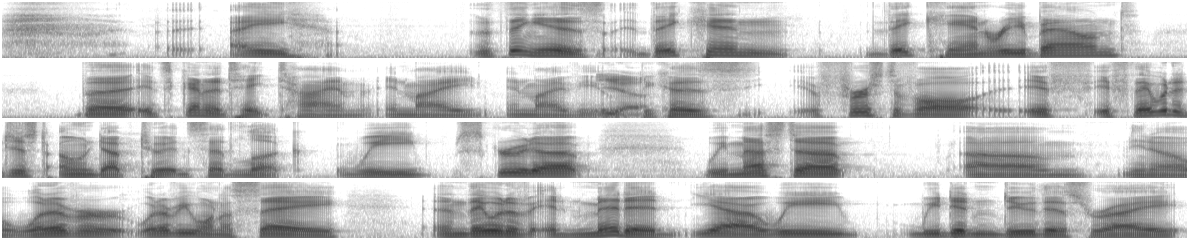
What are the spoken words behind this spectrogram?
I the thing is they can they can rebound, but it's gonna take time in my in my view Yeah. because first of all, if if they would have just owned up to it and said, "Look, we screwed up, we messed up," um, you know, whatever whatever you want to say, and they would have admitted, "Yeah, we we didn't do this right,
